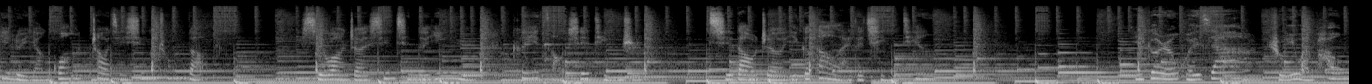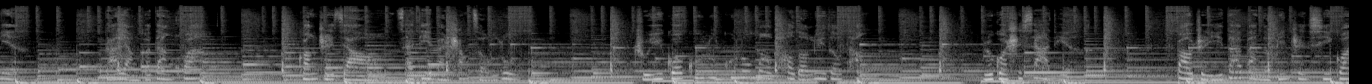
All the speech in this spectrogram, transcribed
一缕阳光照进心中的，希望着心情的阴雨可以早些停止，祈祷着一个到来的晴天。一个人回家煮一碗泡面，打两个蛋花，光着脚在地板上走路，煮一锅咕噜咕噜冒泡的绿豆汤。如果是夏天。抱着一大半的冰镇西瓜，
